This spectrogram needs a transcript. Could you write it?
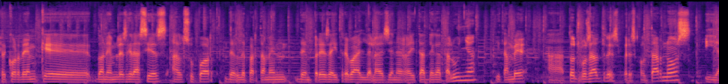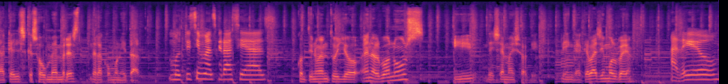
Recordem que donem les gràcies al suport del Departament d'Empresa i Treball de la Generalitat de Catalunya i també a tots vosaltres per escoltar-nos i a aquells que sou membres de la comunitat. Moltíssimes gràcies. Continuem tu i jo en el bonus i deixem això aquí. Vinga, que vagi molt bé. Adeu.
